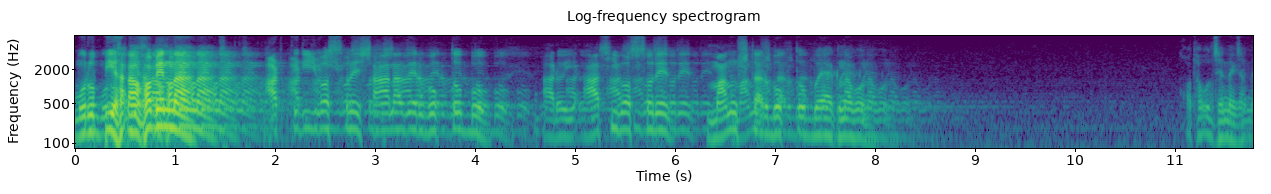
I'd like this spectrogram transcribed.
মুরব্বী হারা হবেন না। আটত্রিশ বছরের শাহনাজের বক্তব্য আর ওই আশি বছরের মানুষটার বক্তব্য এক না বলে। কথা বলছেন না কেন?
